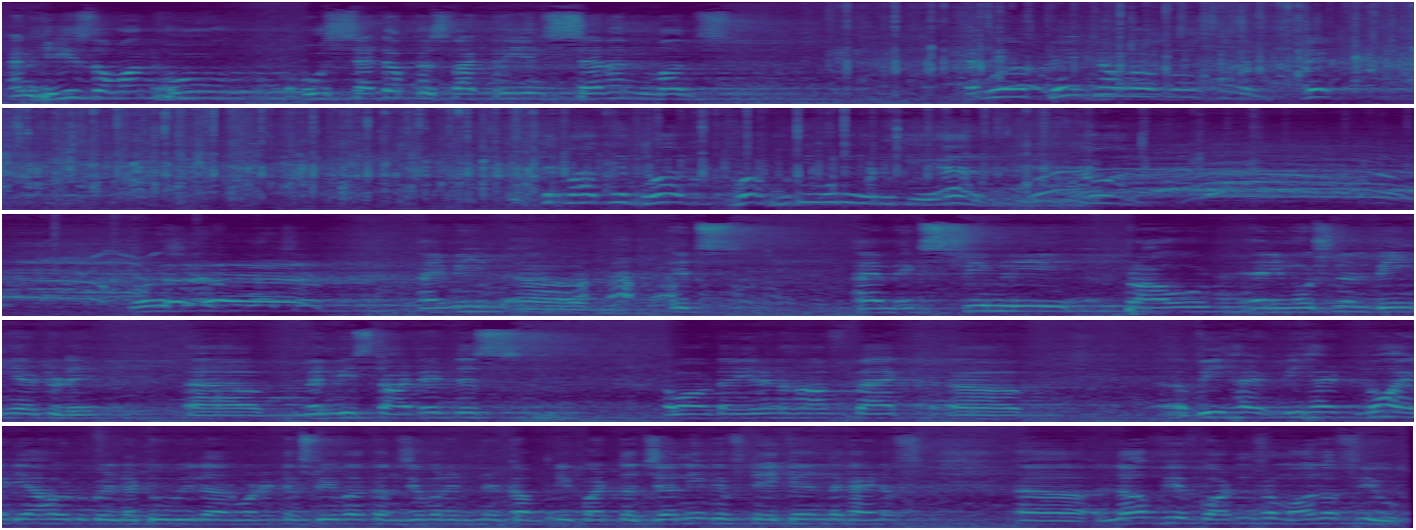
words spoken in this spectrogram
And he's the one who, who set up this factory in seven months. Can we have a big round of applause for him? Big. इसके बाद में थोड़ा थोड़ा hooting वूटिंग होनी चाहिए यार Come on. You want to share a few words, sir? I mean, uh, it's. I'm extremely proud and emotional being here today. Uh, when we started this about a year and a half back, uh, uh, we had we had no idea how to build a two-wheeler, what it is. We were a consumer internet company, but the journey we've taken, the kind of uh, love we have gotten from all of you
